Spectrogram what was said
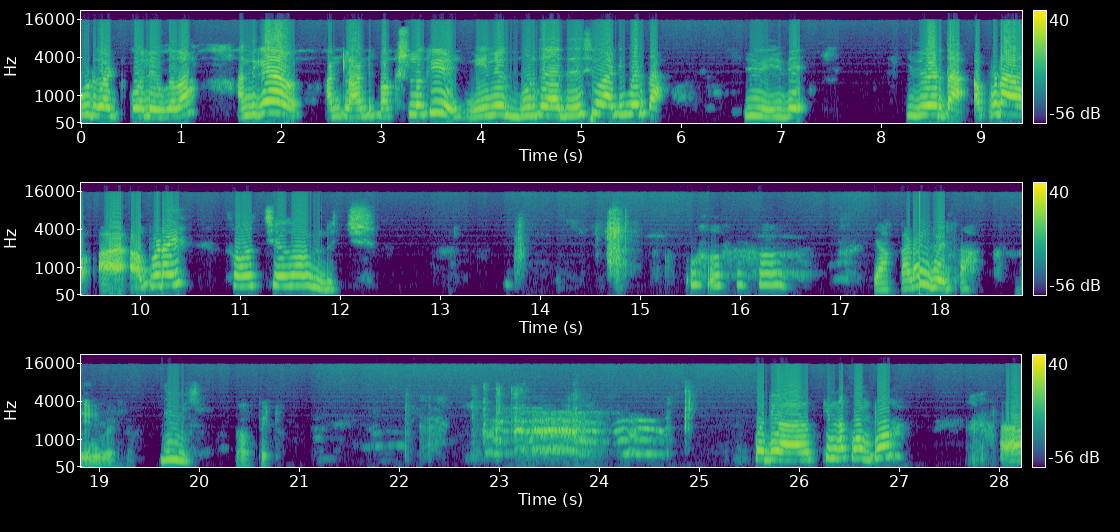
గూడు కట్టుకోలేవు కదా. అందుకే అట్లాంటి పక్షులకి నేనే గూడు తయారు చేసి వాటికి పెడతా. ఇది ఇదే. ఇది పెడతా. అప్పుడు అప్పుడై స్వచ్ఛగా ఉండొచ్చు ఎక్కడ పెడతా? దేనికి పెడతావు దీనికి. పెట్టు. కొద్దిగా కింద కొంపు. ఆ,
